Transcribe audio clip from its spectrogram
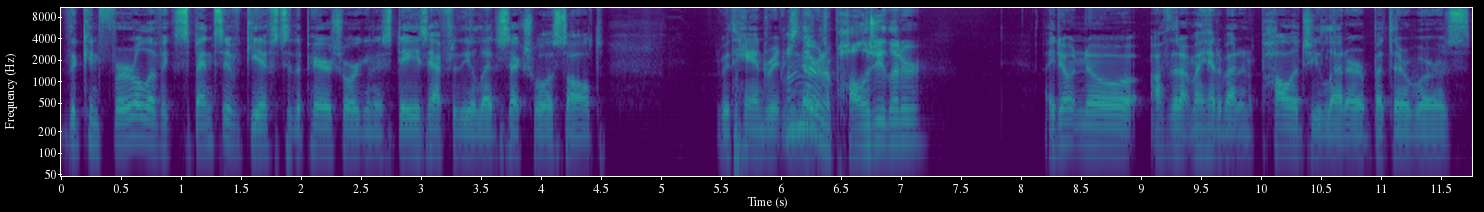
The conferral of expensive gifts to the parish organist days after the alleged sexual assault, with handwritten Wasn't there an apology letter? I don't know off the top of my head about an apology letter, but there was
